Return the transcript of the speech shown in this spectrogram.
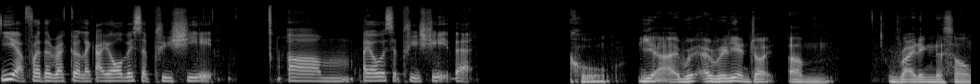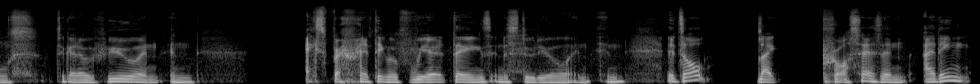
yeah for the record like i always appreciate um i always appreciate that Cool. Yeah, I, re- I really enjoyed um writing the songs together with you and and experimenting with weird things in the studio and and it's all like process and I think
